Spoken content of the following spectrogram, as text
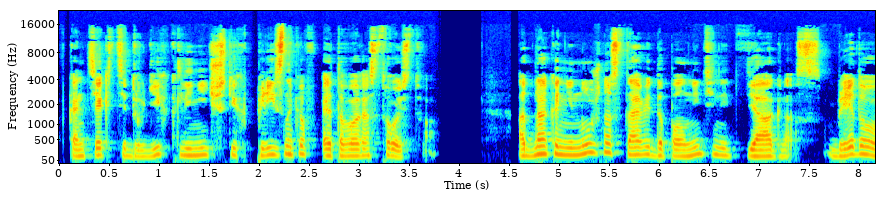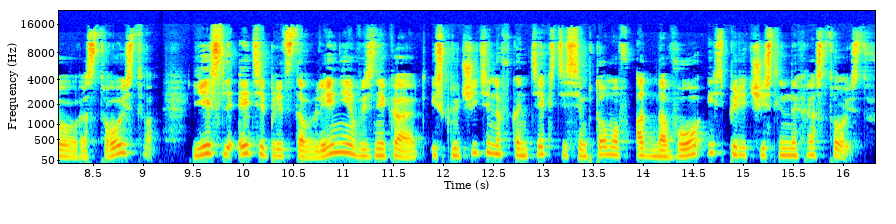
в контексте других клинических признаков этого расстройства. Однако не нужно ставить дополнительный диагноз бредового расстройства, если эти представления возникают исключительно в контексте симптомов одного из перечисленных расстройств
